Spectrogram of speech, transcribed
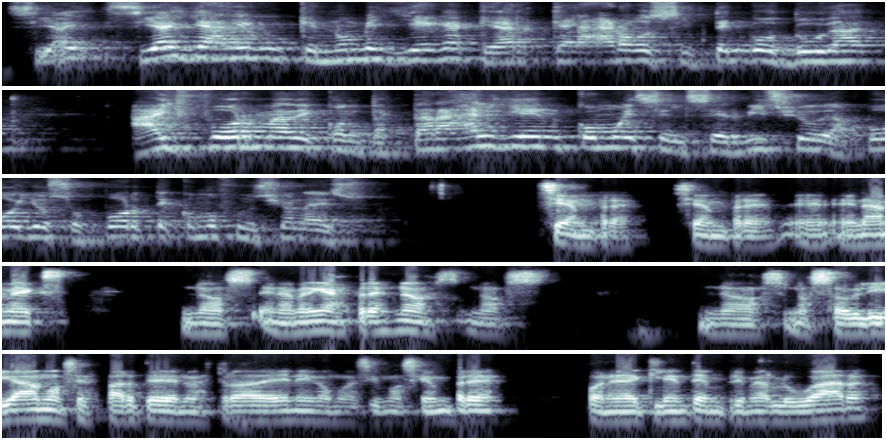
Si hay, si hay algo que no me llega a quedar claro, si tengo duda, ¿hay forma de contactar a alguien? ¿Cómo es el servicio de apoyo, soporte? ¿Cómo funciona eso? Siempre, siempre. Eh, en Amex, nos, en American Express nos, nos, nos, nos obligamos, es parte de nuestro ADN, como decimos siempre, poner al cliente en primer lugar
